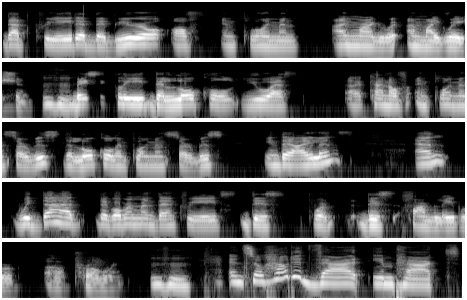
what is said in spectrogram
that created the Bureau of Employment and, Migra- and Migration. Mm-hmm. Basically, the local U.S. Uh, kind of employment service, the local employment service in the islands. And with that, the government then creates this for this farm labor uh, program. Mm-hmm. And so, how did that impact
